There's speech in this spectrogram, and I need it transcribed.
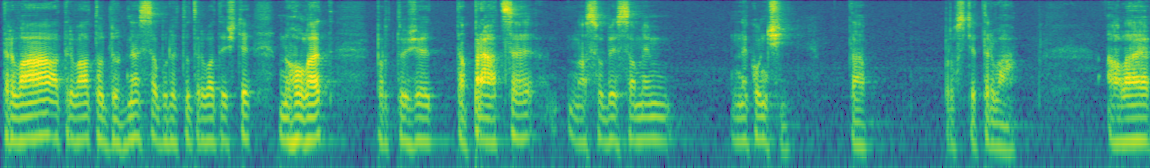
trvá a trvá to dodnes a bude to trvat ještě mnoho let, protože ta práce na sobě samým nekončí. Ta prostě trvá. Ale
